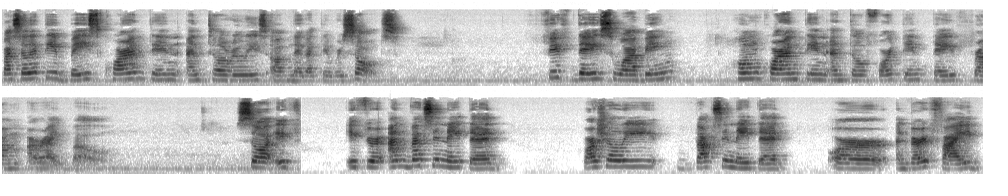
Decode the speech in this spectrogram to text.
Facility-based quarantine until release of negative results. Fifth day swabbing, home quarantine until 14th day from arrival. So if if you're unvaccinated, partially vaccinated, or unverified,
